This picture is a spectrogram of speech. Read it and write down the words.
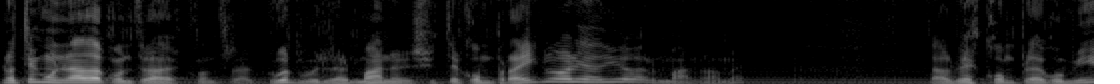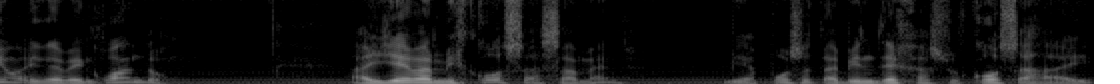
No tengo nada contra, contra goodwill, hermano. Si usted compra ahí, gloria a Dios, hermano. Amén. Tal vez compre algo mío ahí de vez en cuando. Ahí llevan mis cosas, amén. Mi esposo también deja sus cosas ahí.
